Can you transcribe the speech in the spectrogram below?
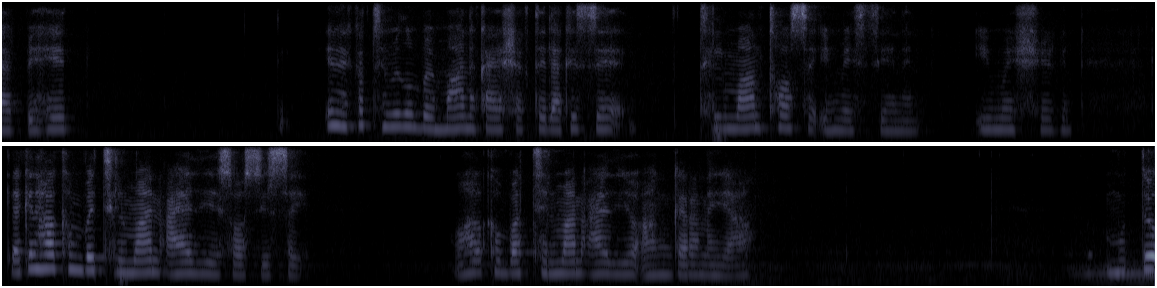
aabaheed. Inay ka timid unbay maalinka ay sheegtay laakiinse tilmaan imay siinin imay sheegin. Laakiin halkan bay tilmaan caadiya soo siisay. Oo halkan baa tilmaan caadiya oo aan garanayaa muddo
